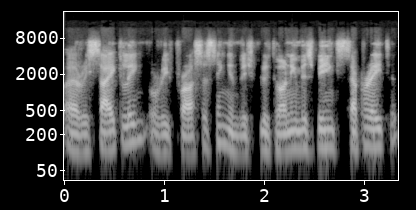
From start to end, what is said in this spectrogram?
recycling or reprocessing in which plutonium is being separated.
